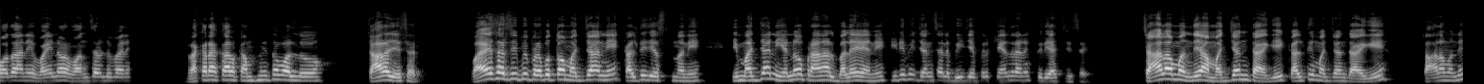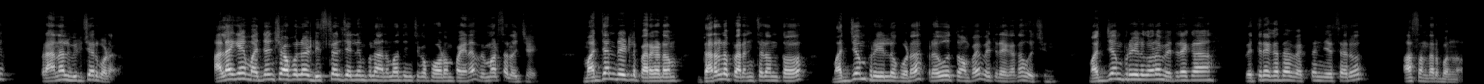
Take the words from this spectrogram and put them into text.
హోదా అని వైనార్ వన్ సెవెంటీ ఫైవ్ అని రకరకాల కంపెనీతో వాళ్ళు చాలా చేశారు. వైఎస్ఆర్సీపీ ప్రభుత్వం మద్యాన్ని కల్తీ చేస్తుందని ఈ మద్యాన్ని ఎన్నో ప్రాణాలు బలయ్యాయని టీడీపీ జనసేన బీజేపీలు కేంద్రానికి ఫిర్యాదు చేశాయి. చాలా మంది ఆ మద్యం తాగి కల్తీ మద్యం తాగి చాలా మంది ప్రాణాలు విడిచారు కూడా. అలాగే మద్యం షాపుల్లో డిజిటల్ చెల్లింపులు అనుమతించకపోవడం పైన విమర్శలు వచ్చాయి. మద్యం రేట్లు పెరగడం ధరలు పెంచడంతో మద్యం ప్రియులు కూడా ప్రభుత్వంపై వ్యతిరేకత వచ్చింది. మద్యం ప్రియులు కూడా వ్యతిరేక వ్యతిరేకత వ్యక్తం చేశారు ఆ సందర్భంలో.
